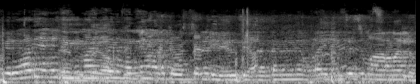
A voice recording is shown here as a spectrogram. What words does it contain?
പരിപാടി ഞങ്ങൾ തീരുമാനിച്ചതിന് മുന്നേ പോസ്റ്റർ നമ്മളതിനനുസരിച്ച് മാറണല്ലോ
